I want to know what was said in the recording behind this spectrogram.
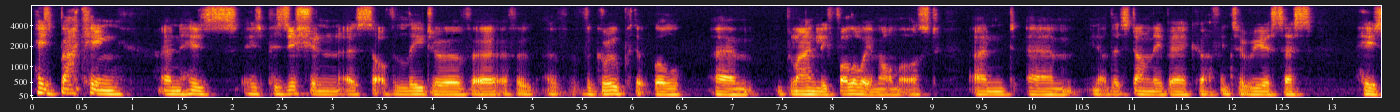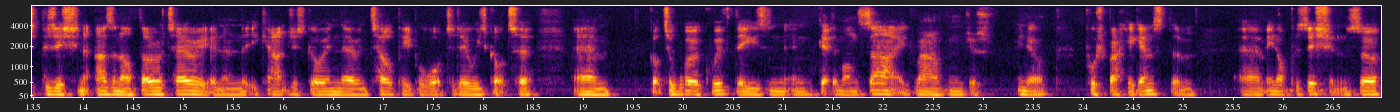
his backing and his his position as sort of the leader of a, of a, of a group that will um, blindly follow him almost, and um, you know that Stanley Baker having to reassess his position as an authoritarian, and that he can't just go in there and tell people what to do. He's got to um, got to work with these and, and get them on side rather than just you know push back against them um, in opposition. So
